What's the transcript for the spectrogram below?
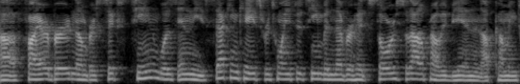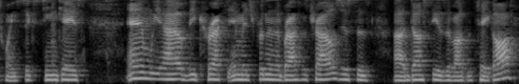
Uh, Firebird number 16 was in the second case for 2015 but never hit stores, so that'll probably be in an upcoming 2016 case. And we have the correct image for the Nebraska Trials, just as uh, Dusty is about to take off.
